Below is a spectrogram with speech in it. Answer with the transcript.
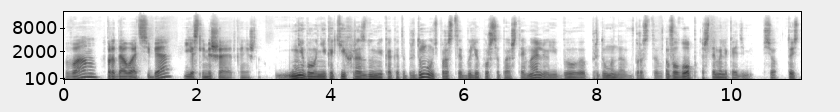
вам продавать себя, если мешает, конечно, не было никаких раздумий, как это придумывать, просто были курсы по HTML, и было придумано просто в лоб HTML Academy. Все. То есть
